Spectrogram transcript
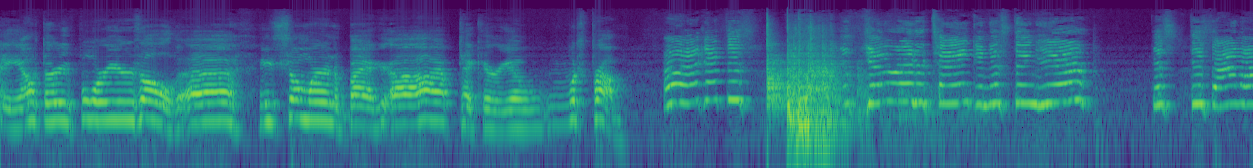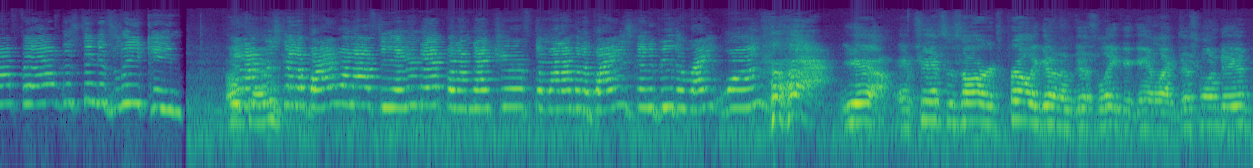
Daddy, I'm 34 years old. Uh, he's somewhere in the back. Uh, I'll have to take care of you. What's the problem? Oh, I got this, this generator tank and this thing here. This this on-off valve. This thing is leaking. Okay. And I was gonna buy one off the internet, but I'm not sure if the one I'm gonna buy is gonna be the right one. yeah, and chances are it's probably gonna just leak again like this one did.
